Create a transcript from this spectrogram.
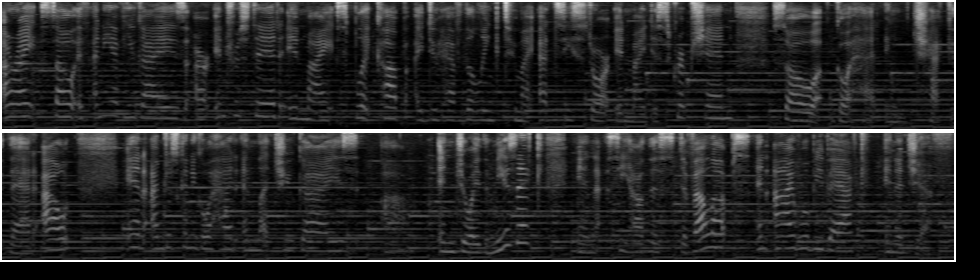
Alright, so if any of you guys are interested in my split cup, I do have the link to my Etsy store in my description. So go ahead and check that out. And I'm just going to go ahead and let you guys um, enjoy the music and see how this develops. And I will be back in a jiff.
